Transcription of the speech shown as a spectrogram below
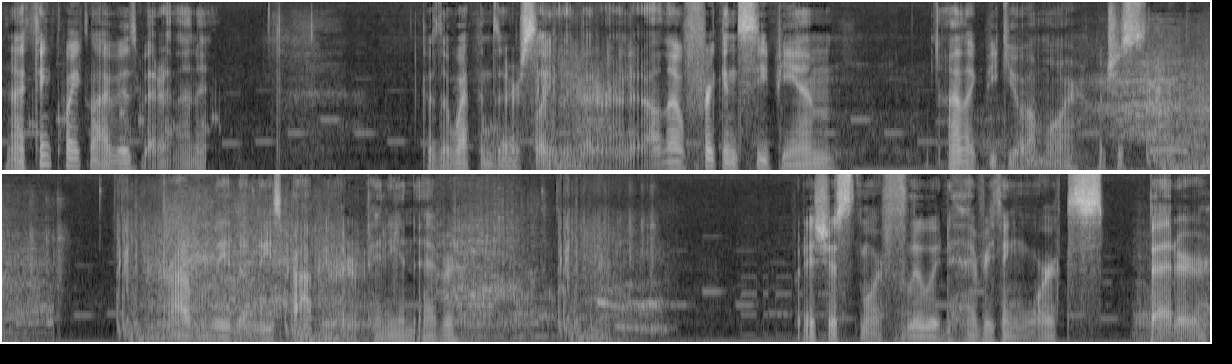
And I think Quake Live is better than it. Because the weapons are slightly better around it. Although, freaking CPM, I like PQL more, which is probably the least popular opinion ever. But it's just more fluid. Everything works better.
